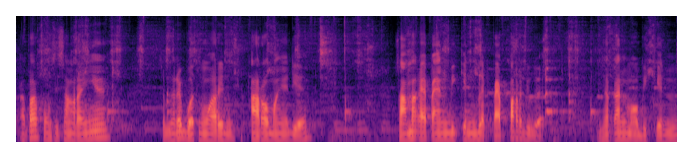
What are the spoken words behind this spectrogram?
apa fungsi sangrainya sebenarnya buat ngeluarin aromanya dia. Sama kayak pengen bikin black pepper juga. Misalkan mau bikin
